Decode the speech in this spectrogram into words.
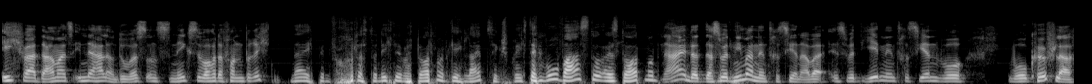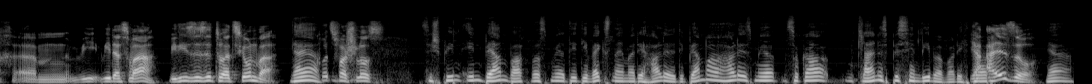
Ich war damals in der Halle und du wirst uns nächste Woche davon berichten. Na, ich bin froh, dass du nicht über Dortmund gegen Leipzig sprichst. Denn wo warst du als Dortmund? Nein, das, das wird niemanden interessieren, aber es wird jeden interessieren, wo, wo Köflach, ähm, wie, wie das war, wie diese Situation war. Ja, ja. Kurz vor Schluss. Sie spielen in Bernbach, was mir, die, die wechseln immer die Halle. Die Bernbacher Halle ist mir sogar ein kleines bisschen lieber, weil ich Ja, dort, also. ja,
